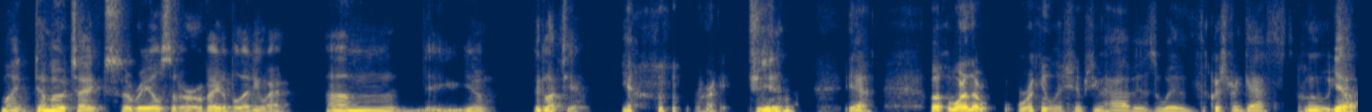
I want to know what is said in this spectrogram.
my demo tapes or reels that are available anywhere, um, you, know, good luck to you. Yeah, right. Yeah. yeah. Well, one of the working relationships you have is with Christopher Guest, who, yeah. Know,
